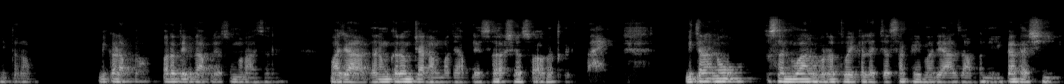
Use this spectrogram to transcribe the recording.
मित्र. मी कडप्पा परत एकदा आपल्यासमोर हजर आहे. माझ्या धर्मकरम चॅनलमध्ये आपले सहर्ष स्वागत करीत आहे. मित्रांनो सणवार व्रत वैकल्याच्या साखळीमध्ये आज आपण एकादशी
